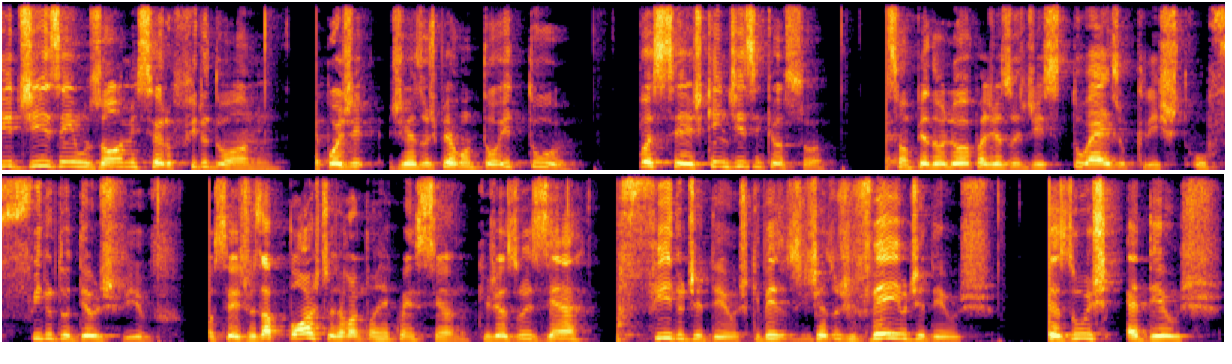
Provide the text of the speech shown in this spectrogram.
que dizem os homens ser o filho do homem? Depois Jesus perguntou: E tu? Vocês, quem dizem que eu sou? São Pedro olhou para Jesus e disse: Tu és o Cristo, o Filho do Deus vivo. Ou seja, os apóstolos agora estão reconhecendo que Jesus é o Filho de Deus, que Jesus veio de Deus. Jesus é Deus.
